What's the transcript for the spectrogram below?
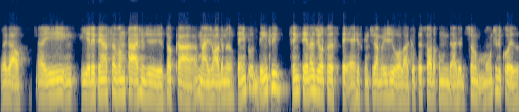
Legal. Aí, e ele tem essa vantagem de tocar mais de um áudio ao mesmo tempo, dentre centenas de outras PRs que a gente já mergiou lá, que o pessoal da comunidade adiciona um monte de coisa.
